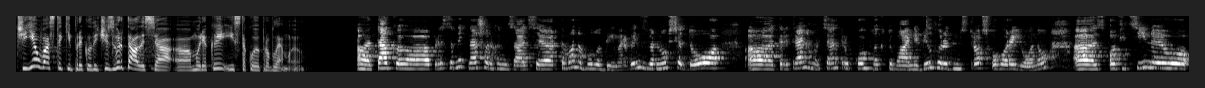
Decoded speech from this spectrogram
Чи є у вас такі приклади? Чи зверталися е, моряки із такою проблемою? Так, е, представник нашої організації Артемонов Володимир він звернувся до е, територіального центру комплектування Білгород-Дністровського району е, з офіційною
